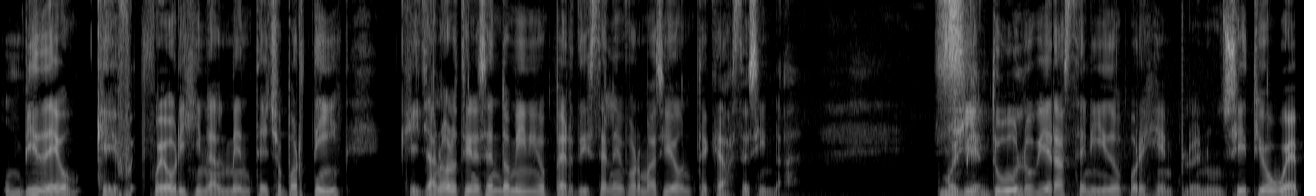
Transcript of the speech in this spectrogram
un, video que fue originalmente hecho por ti, que ya no lo tienes en dominio, perdiste la información, te quedaste sin nada. si tú lo hubieras tenido, por ejemplo, en un sitio web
